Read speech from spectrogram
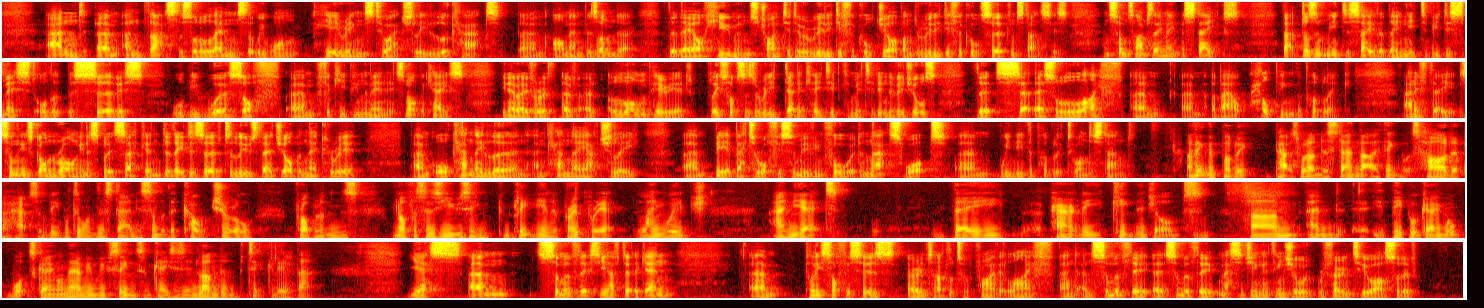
and um, and that's the sort of lens that we want hearings to actually look at um, our members under. That they are humans trying to do a really difficult job under really difficult circumstances, and sometimes they make mistakes. That doesn't mean to say that they need to be dismissed or that the service will be worse off um, for keeping them in. It's not the case. You know, over a, a, long period, police officers are really dedicated, committed individuals that set their sort of life um, um, about helping the public. And if they, something's gone wrong in a split second, do they deserve to lose their job and their career? Um, or can they learn and can they actually um, be a better officer moving forward? And that's what um, we need the public to understand. I think the public perhaps will understand that. I think what's harder perhaps for people to understand is some of the cultural problems and officers using completely inappropriate language and yet they apparently keep the jobs. Um, and people going, well, what's going on there? I mean, we've seen some cases in London, particularly of that. Yes, um, some of this you have to again. Um, police officers are entitled to a private life, and, and some of the uh, some of the messaging and things you're referring to are sort of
